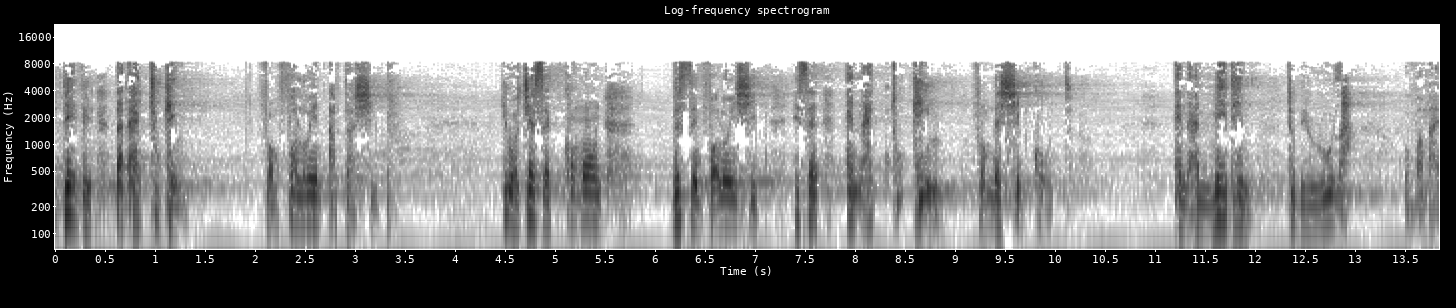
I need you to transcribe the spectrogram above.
David that I took him from following after sheep. He was just a common this thing following sheep. He said, and I took him from the sheepcote and I made him to be ruler over my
